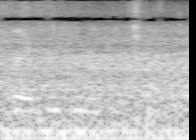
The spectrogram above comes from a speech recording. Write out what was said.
Paul et euh, euh, c'est mon beau-père.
